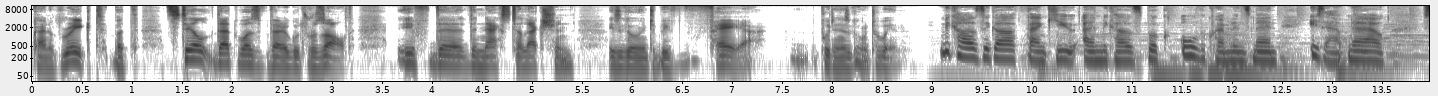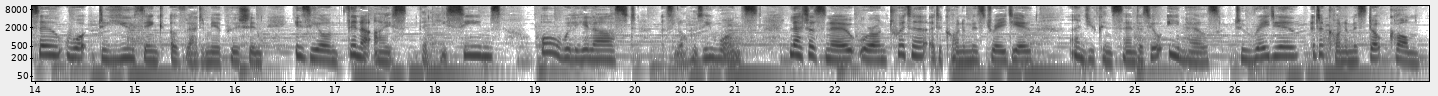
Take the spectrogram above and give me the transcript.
kind of rigged, but still that was very good result. If the, the next election is going to be fair, Putin is going to win. Mikhail Zygar, thank you. And Mikhail's book, All the Kremlin's Men, is out now. So, what do you think of Vladimir Putin? Is he on thinner ice than he seems? Or will he last as long as he wants? Let us know. We're on Twitter at Economist Radio, and you can send us your emails to radio at economist.com.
